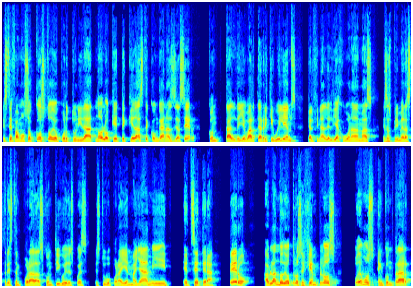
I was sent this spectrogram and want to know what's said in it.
este famoso costo de oportunidad, ¿no? Lo que te quedaste con ganas de hacer con tal de llevarte a Ricky Williams, que al final del día jugó nada más esas primeras tres temporadas contigo y después estuvo por ahí en Miami, etcétera. Pero hablando de otros ejemplos, podemos encontrar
